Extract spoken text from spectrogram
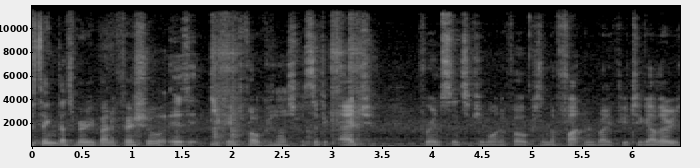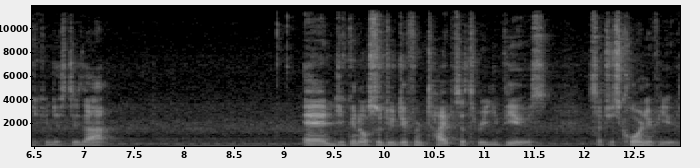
thing that's very beneficial is you can focus on a specific edge. For instance, if you want to focus on the front and right view together, you can just do that. And you can also do different types of 3D views, such as corner views.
